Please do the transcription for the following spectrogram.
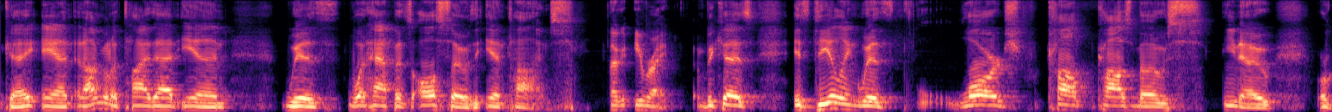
Okay. And, and I'm going to tie that in with what happens also the end times Okay. You're right. because it's dealing with large com- cosmos, you know, or,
